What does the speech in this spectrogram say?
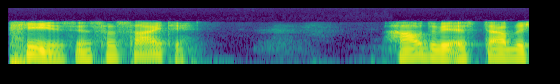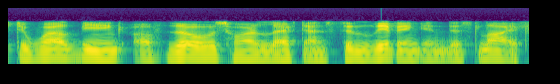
peace in society? How do we establish the well being of those who are left and still living in this life?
